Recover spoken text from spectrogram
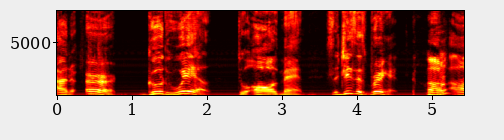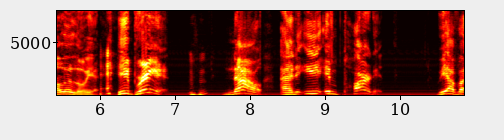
on earth, goodwill to all men. So Jesus bring it. Mm-hmm. Hallelujah. He bring it mm-hmm. now and he impart it. We have an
